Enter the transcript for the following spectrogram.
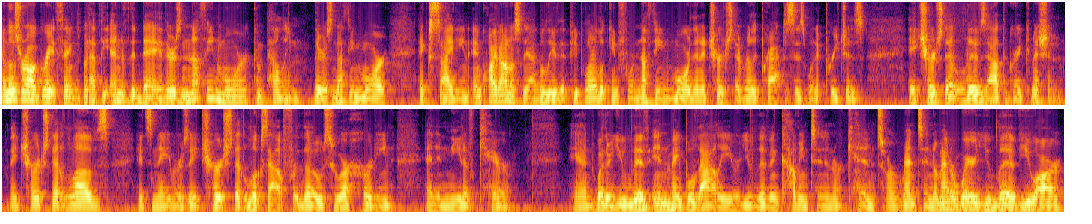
And those are all great things. But at the end of the day, there's nothing more compelling. There's nothing more exciting. And quite honestly, I believe that people are looking for nothing more than a church that really practices what it preaches, a church that lives out the Great Commission, a church that loves its neighbors, a church that looks out for those who are hurting and in need of care. And whether you live in Maple Valley or you live in Covington or Kent or Renton, no matter where you live, you are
